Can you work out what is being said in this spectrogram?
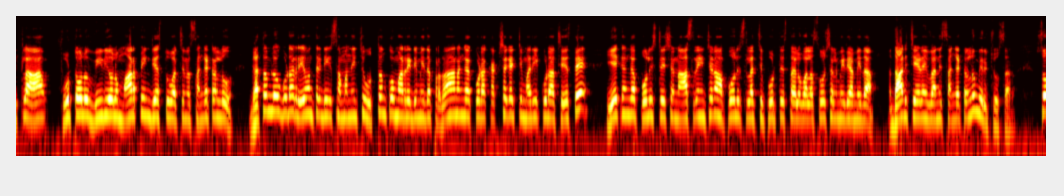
ఇట్లా ఫోటోలు వీడియోలు మార్పింగ్ చేస్తూ వచ్చిన సంఘటనలు గతంలో కూడా రేవంత్ రెడ్డికి సంబంధించి ఉత్తమ్ కుమార్ రెడ్డి మీద ప్రధానంగా కూడా కక్షగట్టి మరీ కూడా చేస్తే ఏకంగా పోలీస్ స్టేషన్ ఆశ్రయించడం ఆ పోలీసులు వచ్చి పూర్తి స్థాయిలో వాళ్ళ సోషల్ మీడియా మీద దాడి చేయడం ఇవన్నీ సంఘటనలు మీరు చూస్తారు సో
